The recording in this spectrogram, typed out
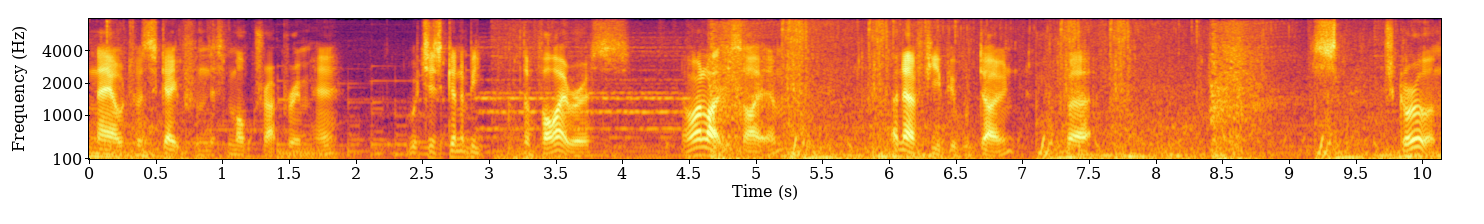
nail to escape from this mob trap room here. Which is going to be the virus. Oh, I like this item. I know a few people don't, but screw them.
